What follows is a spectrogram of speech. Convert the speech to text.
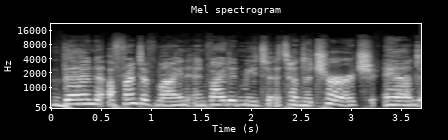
then a friend of mine invited me to attend a church and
